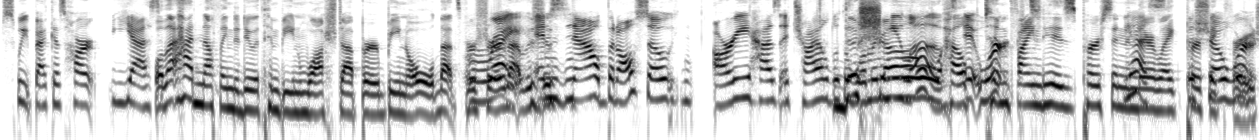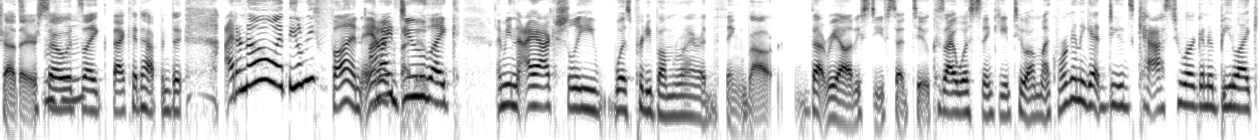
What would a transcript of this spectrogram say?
Sweet Becca's heart? Yes. well, that had nothing to do with him being washed up or being old. That's for sure. right. That was and just now, but also Ari has a child with the a woman show he loves. helped it him find his person and they're like perfect show for worked. each other. So it's mm-hmm. like that could happen to I don't know. I think it'll be fun. And I do like I mean, I actually was pretty bummed when I read the thing about that reality Steve said too, because I was thinking too, I'm like, we're gonna get dudes cast who are gonna be like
